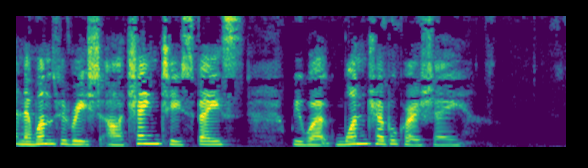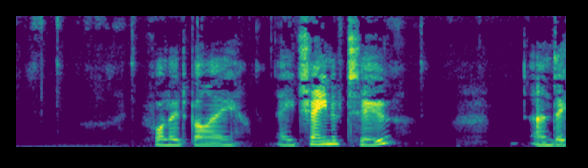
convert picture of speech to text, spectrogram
and then once we've reached our chain two space we work one treble crochet followed by a chain of two and a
